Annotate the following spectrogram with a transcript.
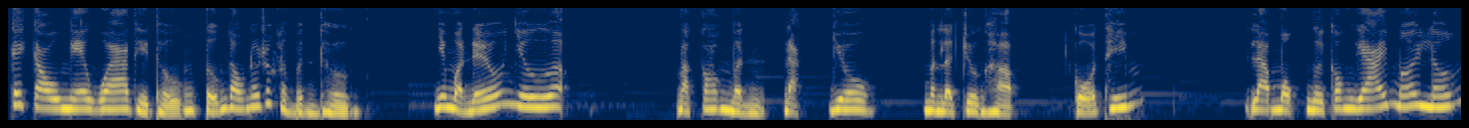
Cái câu nghe qua thì thượng tưởng đâu nó rất là bình thường. Nhưng mà nếu như bà con mình đặt vô, mình là trường hợp của thím, là một người con gái mới lớn,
